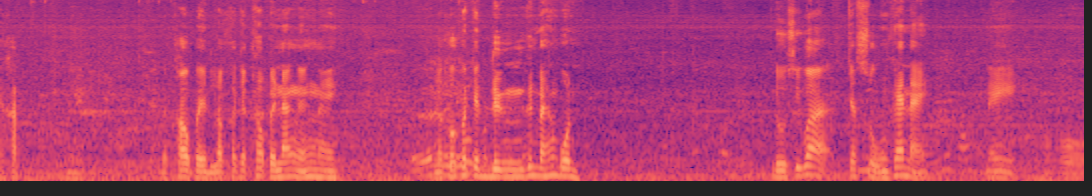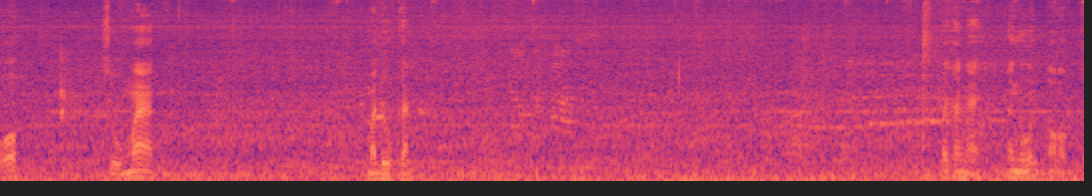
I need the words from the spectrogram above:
นะครับนี่เดี๋ยวเข้าไปเราก็จะเข้าไปนั่งในข้างในแล้วเขาก็จะดึงขึ้นไปข้างบน ดูซิว่าจะสูงแค่ไหน นี่ โอ้โห สูงมาก มาดูกัน ไปทางไหน ทางนู้น อ๋อ โอเค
